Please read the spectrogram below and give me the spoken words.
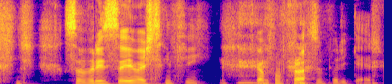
sobre isso aí, mas enfim. Fica pro próximo podcast.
